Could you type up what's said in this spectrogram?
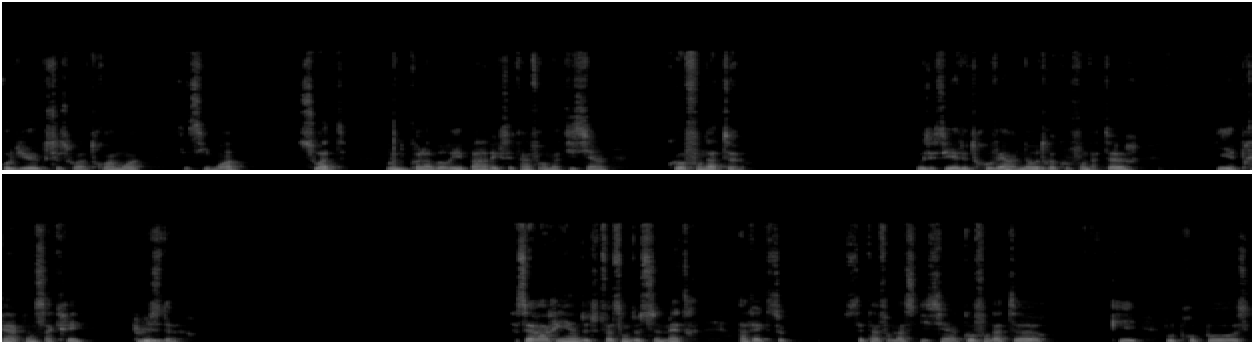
au lieu que ce soit trois mois, c'est six mois, soit vous ne collaborez pas avec cet informaticien cofondateur. Vous essayez de trouver un autre cofondateur qui est prêt à consacrer plus d'heures. Ça ne sert à rien de toute façon de se mettre avec cet informaticien cofondateur qui vous propose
